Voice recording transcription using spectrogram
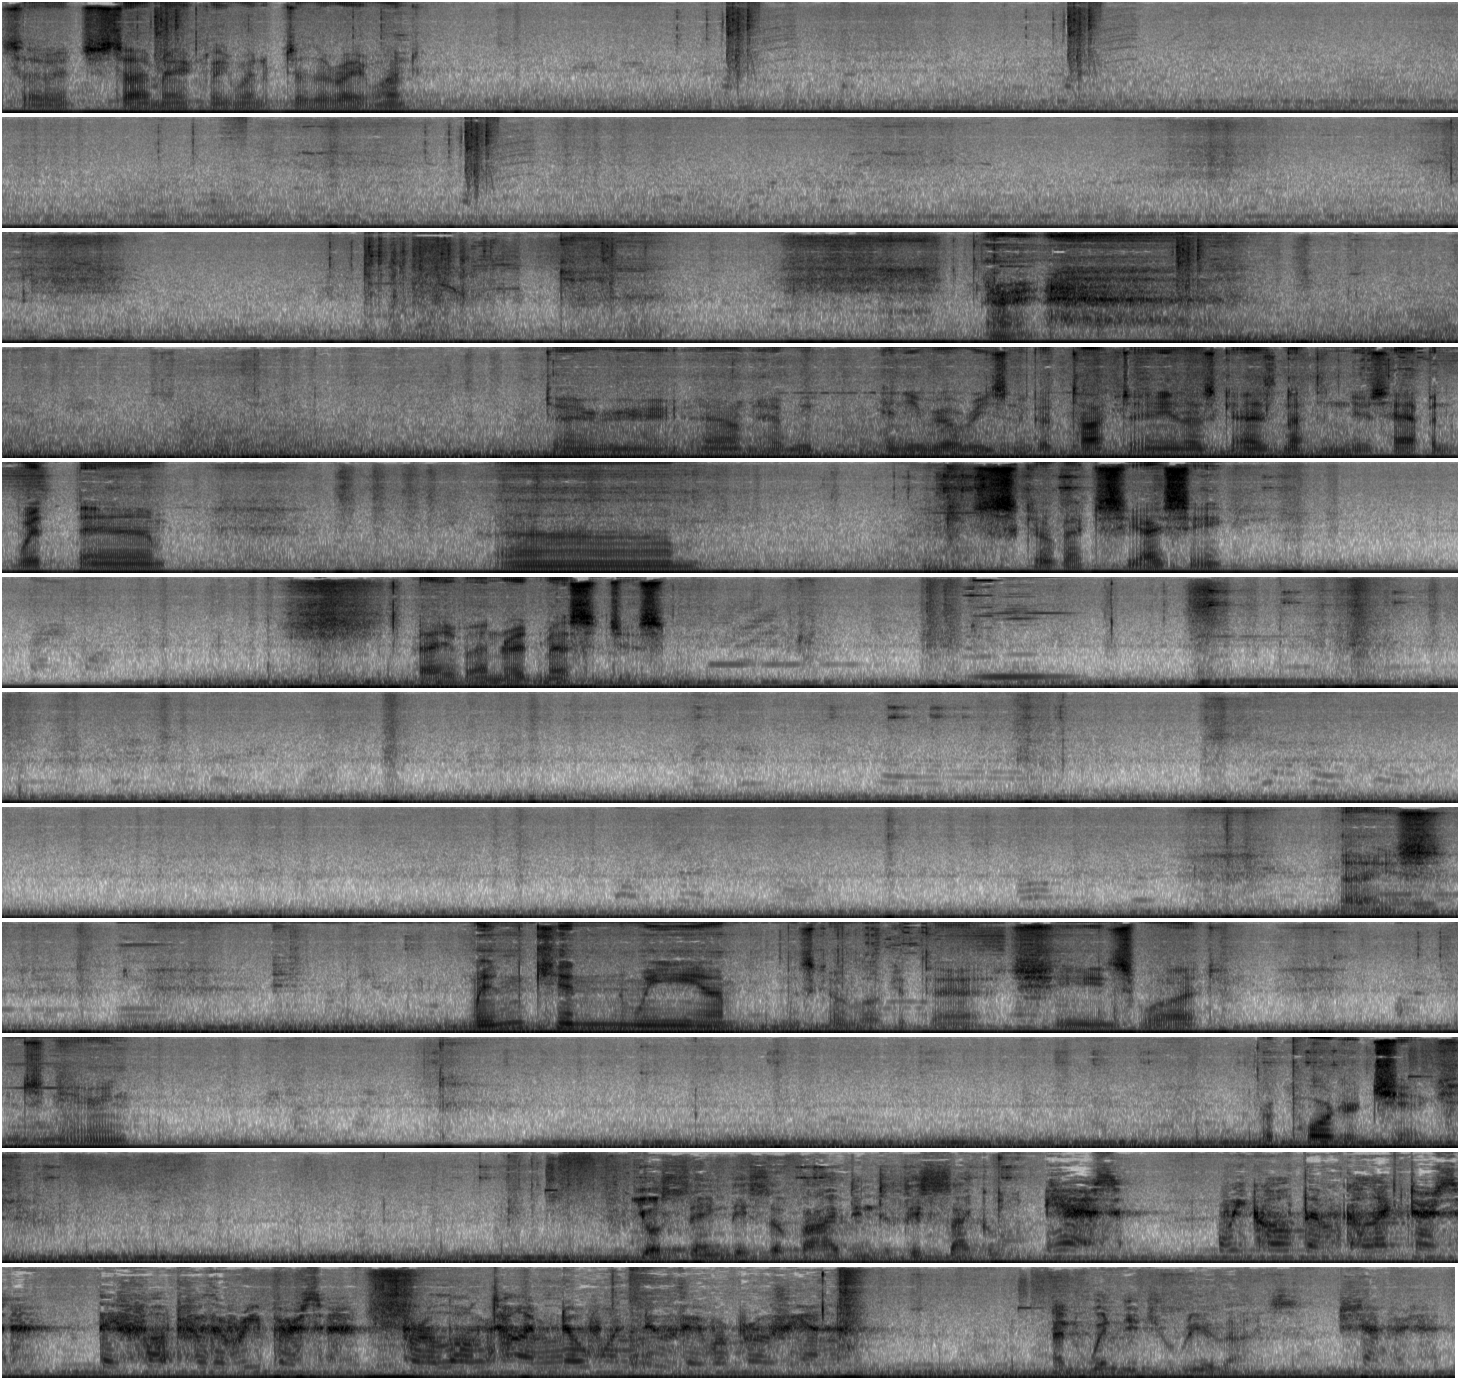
So it just automatically went up to the right one. Alright. Do I, re- I don't have any real reason to go talk to any of those guys. Nothing new's happened with them. Um, back to CIC. I have unread messages. Nice. When can we, um, let's go look at that. She's what? Engineering? Reporter chick. You're saying they survived into this cycle? Yes. We called them collectors. They fought for the Reapers. For a long time, no one knew they were Prothean. And when did you realize? Shepard had...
